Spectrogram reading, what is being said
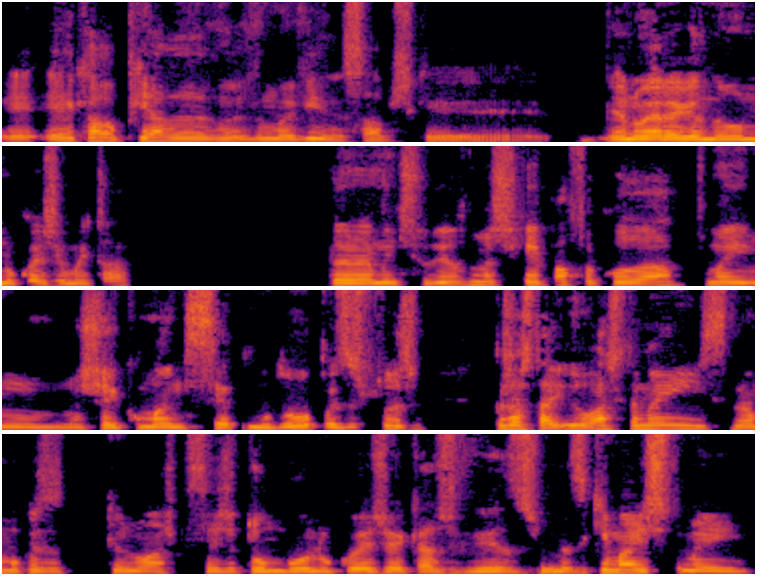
é, é, aquela piada de, de, uma vida, sabes? Que é, eu não era grande no colégio militar, não era muito estudioso, mas cheguei para a faculdade, também achei que o mindset mudou, depois as pessoas. Mas já está, eu acho também isso não é uma coisa que eu não acho que seja tão boa no colégio, é que às vezes, mas aqui mais também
